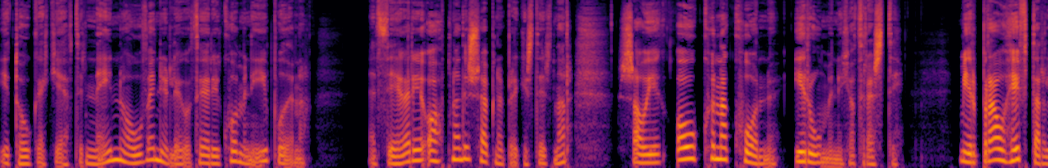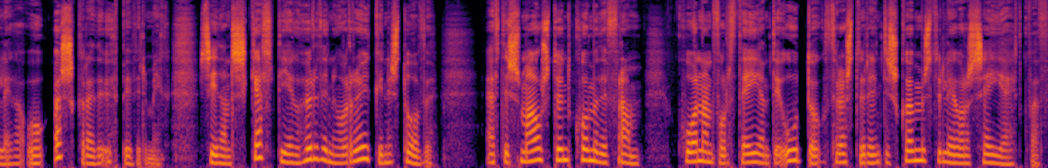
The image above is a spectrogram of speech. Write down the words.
Ég tók ekki eftir neinu óvenjulegu þegar ég komin í íbúðina, en þegar ég opnaði svefnabrekistyrnar sá ég ókunna konu í rúminu hjá þresti. Mér brá heiftarlega og öskraði upp yfir mig. Síðan skellti ég hurðinu og raukin í stofu. Eftir smá stund komiði fram. Konan fór þegjandi út og þröstur reyndi skömmustulegur að segja eitthvað.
